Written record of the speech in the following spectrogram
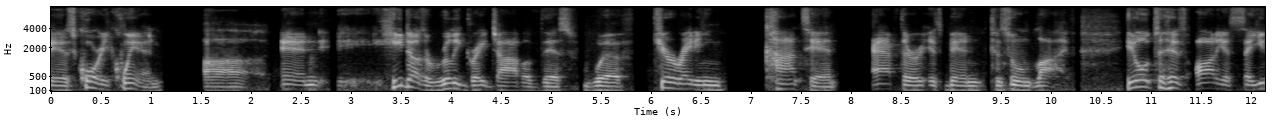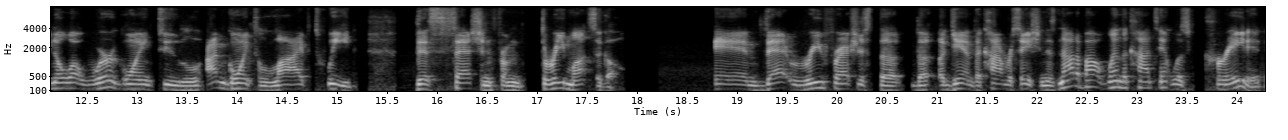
is Corey Quinn, uh, and he does a really great job of this with curating content after it's been consumed live. He'll to his audience say, you know what, we're going to, I'm going to live tweet this session from three months ago. And that refreshes the, the again, the conversation is not about when the content was created.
